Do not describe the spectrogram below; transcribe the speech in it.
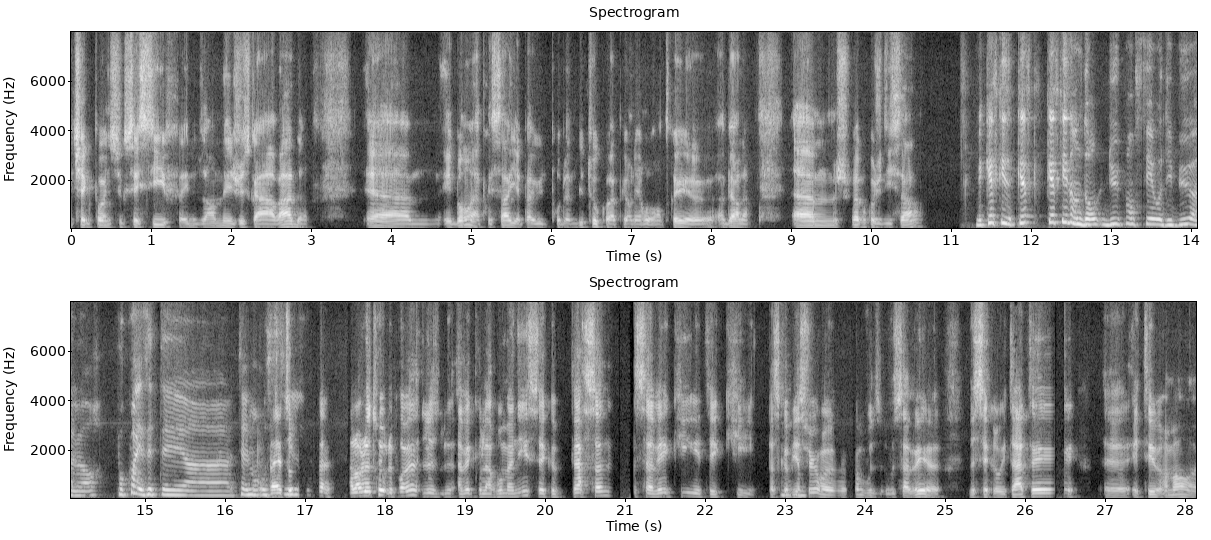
checkpoints successifs et nous ont emmenés jusqu'à Arad. Euh, et bon, après ça, il n'y a pas eu de problème du tout, quoi. Puis on est rentré euh, à Berlin. je ne sais pas pourquoi je dis ça. Mais qu'est-ce qu'ils ont dû penser au début alors? Pourquoi ils étaient euh, tellement ben, hostiles? Alors le truc, le problème avec la Roumanie, c'est que personne savait qui était qui. Parce que bien sûr, euh, comme vous, vous savez, euh, la sécurité était vraiment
